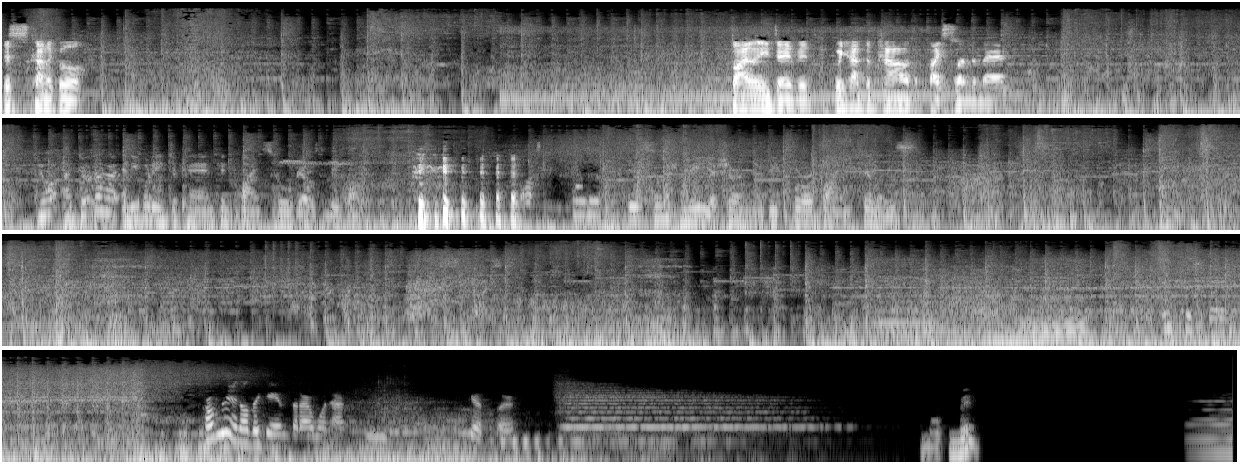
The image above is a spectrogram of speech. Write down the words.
This is kind of cool. Finally, David, we have the power to fight Slender Man. You know? I don't know how anybody in Japan can find schoolgirls to be hot. There's so much media showing them to be horrifying killers. Probably another game that I won't actually get though. More from me.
